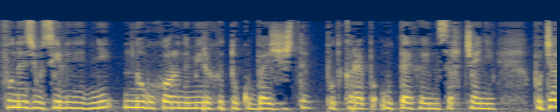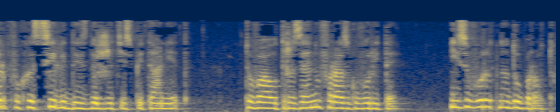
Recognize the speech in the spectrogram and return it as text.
В онези усилени дни много хора намираха тук обежище, подкрепа, утеха и насърчение, почерпваха сили да издържат изпитанията. Това е отразено в разговорите. Изворът на доброто.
